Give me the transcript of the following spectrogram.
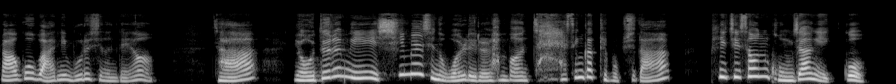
라고 많이 물으시는데요. 자, 여드름이 심해지는 원리를 한번 잘 생각해 봅시다. 피지선 공장이 있고,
